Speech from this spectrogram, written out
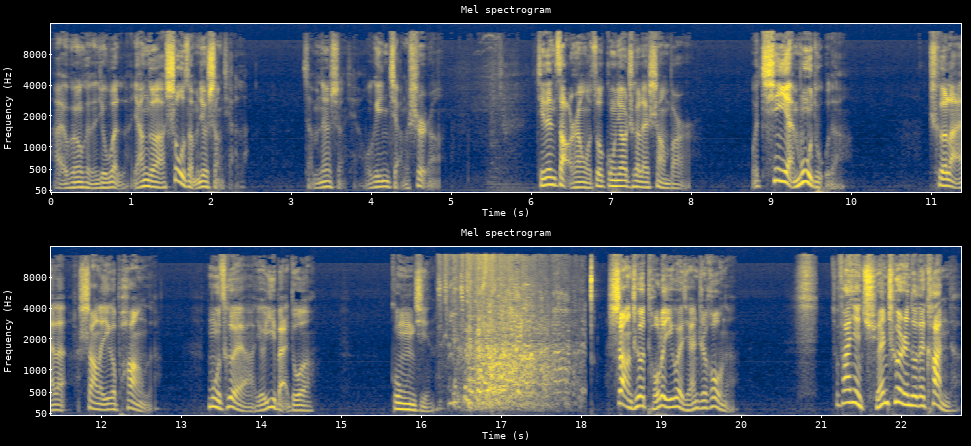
啊，有朋友可能就问了，杨哥，瘦怎么就省钱了？怎么能省钱？我给你讲个事儿啊。今天早上我坐公交车来上班，我亲眼目睹的，车来了，上了一个胖子，目测呀有一百多公斤。上车投了一块钱之后呢，就发现全车人都在看他。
